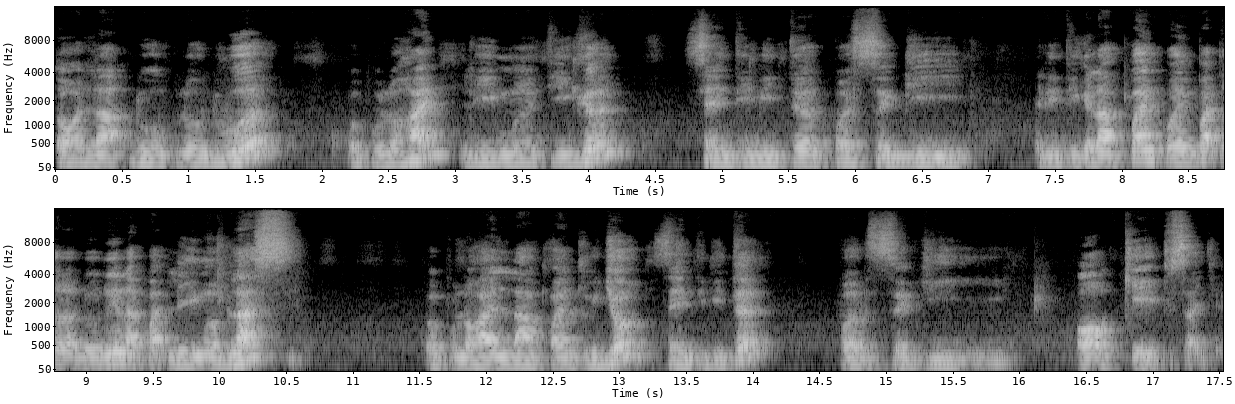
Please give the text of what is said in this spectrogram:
tolak 22.53 cm persegi. Jadi 38.4 tolak 2 ni dapat 15.87 cm persegi. Okey, itu saja.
